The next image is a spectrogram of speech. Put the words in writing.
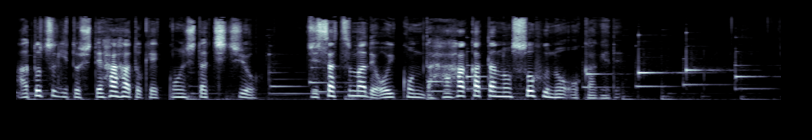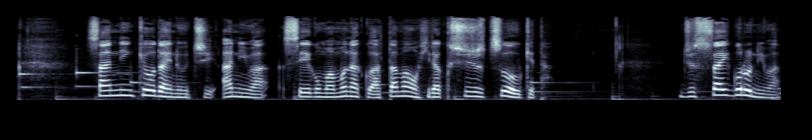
跡継ぎとして母と結婚した父を自殺まで追い込んだ母方の祖父のおかげで3人兄弟のうち兄は生後間もなく頭を開く手術を受けた。10歳頃には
